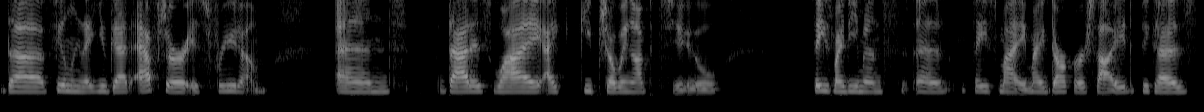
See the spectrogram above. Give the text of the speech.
the feeling that you get after is freedom. And that is why I keep showing up to face my demons and face my, my darker side because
